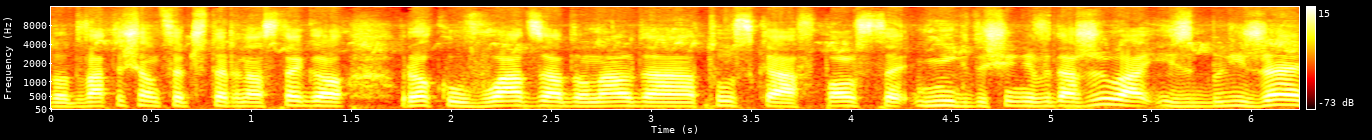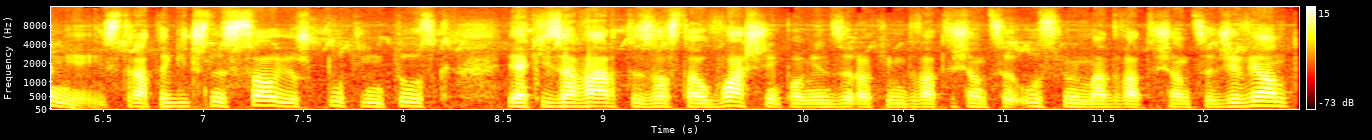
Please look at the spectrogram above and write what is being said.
do 2014 roku władza Donalda Tuska w Polsce nigdy się nie wydarzyła i zbliżenie i strategiczny sojusz Putin-Tusk, jaki zawarty został właśnie pomiędzy rokiem 2008 a 2009,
